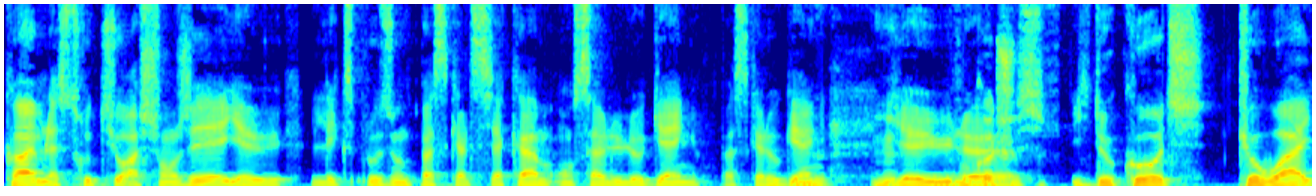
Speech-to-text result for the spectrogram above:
quand même la structure a changé. Il y a eu l'explosion de Pascal Siakam. On salue le gang, Pascal au gang. Il y a eu le coach aussi. de coach, Kawhi.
